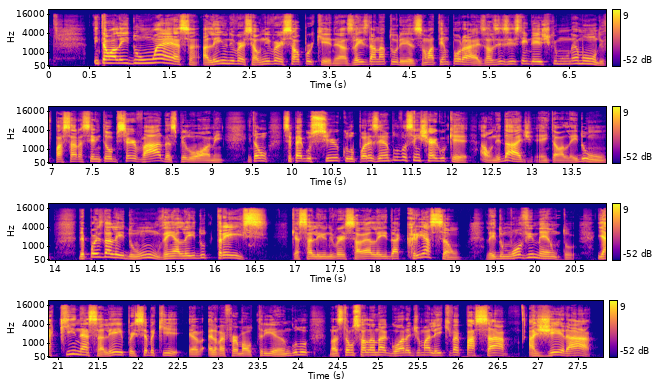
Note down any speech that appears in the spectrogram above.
Então a lei do um é essa, a lei universal. Universal por quê? Né? As leis da natureza são atemporais, elas existem desde que o mundo é mundo e passaram a ser então observadas pelo homem. Então, você pega o círculo, por exemplo, você enxerga o quê? A unidade. Então a lei do um. Depois da lei do um vem a lei do três que essa lei universal é a lei da criação, lei do movimento. E aqui nessa lei, perceba que ela vai formar o triângulo. Nós estamos falando agora de uma lei que vai passar a gerar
